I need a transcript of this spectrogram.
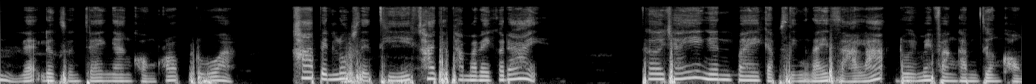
น และเลิกสนใจงานของครอบครัว ข้าเป็นลูกเศรษฐีข้าจะทำอะไรก็ได้ เธอใช้เงินไปกับสิ่งไร้สาระ โดยไม่ฟังคำเตือนของ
